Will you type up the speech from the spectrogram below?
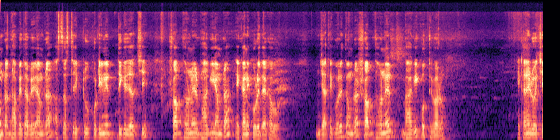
আমরা, ধাপে ধাপে আমরা আস্তে আস্তে একটু কঠিনের দিকে যাচ্ছি। সব ধরনের ভাগই আমরা এখানে করে দেখাবো। যাতে করে তোমরা সব ধরনের ভাগই করতে পারো। এখানে রয়েছে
